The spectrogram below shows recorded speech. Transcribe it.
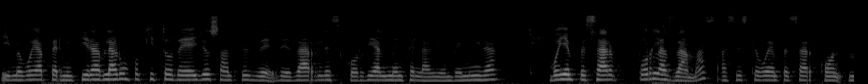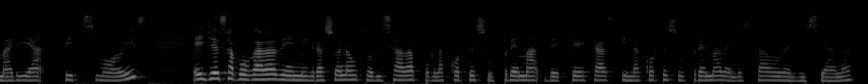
y me voy a permitir hablar un poquito de ellos antes de, de darles cordialmente la bienvenida. Voy a empezar por las damas, así es que voy a empezar con María Fitzmaurice. Ella es abogada de inmigración autorizada por la Corte Suprema de Texas y la Corte Suprema del Estado de Luisiana.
